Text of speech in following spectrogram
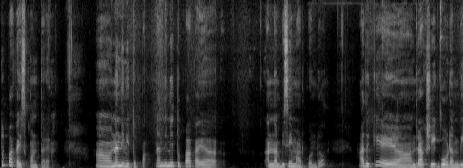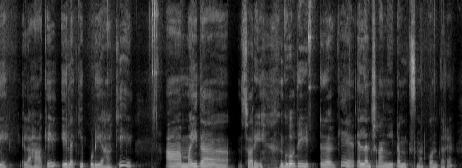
ತುಪ್ಪ ಕಾಯಿಸ್ಕೊಳ್ತಾರೆ ನಂದಿನಿ ತುಪ್ಪ. ನಂದಿನಿ ತುಪ್ಪ ಕಾಯ, ಅನ್ನ ಬಿಸಿ ಮಾಡಿಕೊಂಡು ಅದಕ್ಕೆ ದ್ರಾಕ್ಷಿ, ಗೋಡಂಬಿ ಎಲ್ಲ ಹಾಕಿ, ಏಲಕ್ಕಿ ಪುಡಿ ಹಾಕಿ, ಆ, ಮೈದಾ, ಸಾರಿ, ಗೋಧಿ ಹಿಟ್ಟಿಗೆ ಎಲ್ಲ ಚೆನ್ನಾಗಿ ನೀಟಾಗಿ ಮಿಕ್ಸ್ ಮಾಡ್ಕೊತಾರೆ.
